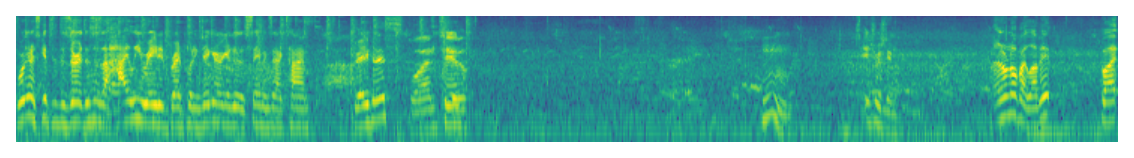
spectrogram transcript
We're gonna skip to dessert. This is a highly rated bread pudding. Jake and I are gonna do it the same exact time. You ready for this? One, two. Hmm. It's interesting. I don't know if I love it, but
